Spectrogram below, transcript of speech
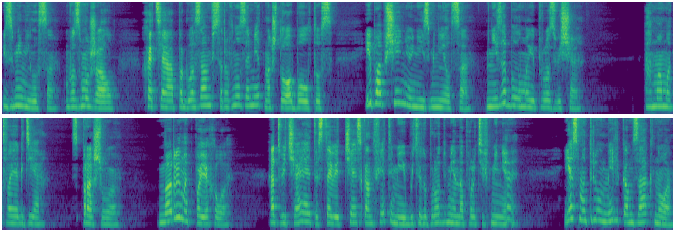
Изменился, возмужал. Хотя по глазам все равно заметно, что Аболтус. И по общению не изменился. Не забыл мои прозвища. «А мама твоя где?» Спрашиваю. «На рынок поехала». Отвечает и ставит чай с конфетами и бутербродами напротив меня. Я смотрю мельком за окно.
